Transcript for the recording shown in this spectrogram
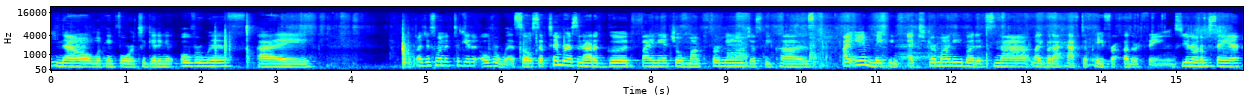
now looking forward to getting it over with. I I just wanted to get it over with. So September is not a good financial month for me just because I am making extra money, but it's not like, but I have to pay for other things. You know what I'm saying?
